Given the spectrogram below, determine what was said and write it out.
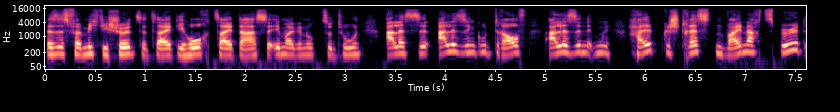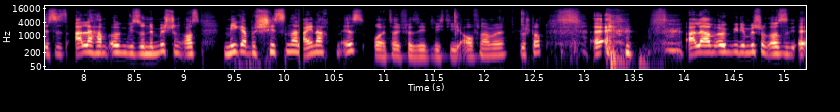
das ist für mich die schönste Zeit, die Hochzeit, da hast du immer genug zu tun. Alles, alle sind gut drauf, alle sind im halb gestressten Weihnachtsspirit. Es ist, alle haben irgendwie so eine Mischung aus mega beschissener Weihnachten ist. Oh, jetzt habe ich versehentlich die Aufnahme gestoppt. Äh, alle haben irgendwie die Mischung aus. Äh,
